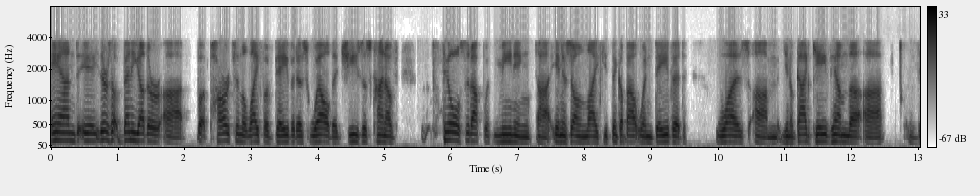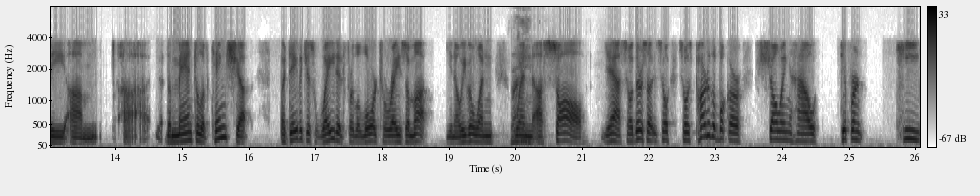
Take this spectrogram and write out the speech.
And uh, there's many other uh, parts in the life of David as well that Jesus kind of fills it up with meaning uh, in his own life. You think about when David was, um, you know, God gave him the uh, the um, uh, the mantle of kingship, but David just waited for the Lord to raise him up. You know, even when right. when uh, Saul, yeah. So there's a so so as part of the book are showing how different key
